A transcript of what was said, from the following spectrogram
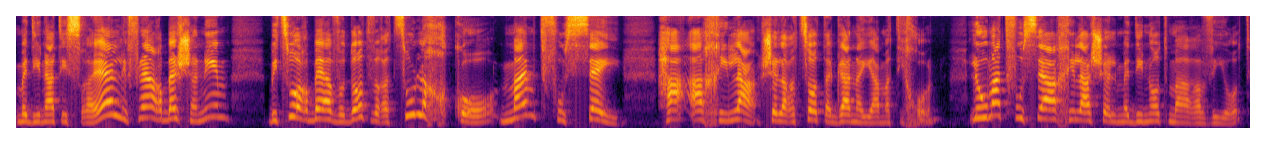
מדינת ישראל, לפני הרבה שנים ביצעו הרבה עבודות ורצו לחקור מהם דפוסי האכילה של ארצות אגן הים התיכון. לעומת דפוסי האכילה של מדינות מערביות,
